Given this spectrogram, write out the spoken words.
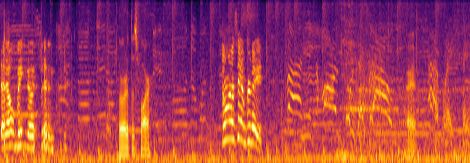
that don't make no sense. Throw it at this fire. Throw in a Sam grenade. Alright. Everything.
